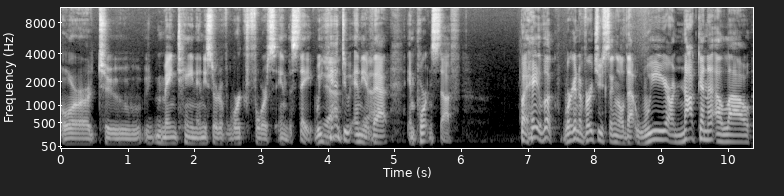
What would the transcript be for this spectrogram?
or to maintain any sort of workforce in the state. We Yeah. can't do any of that important stuff. But hey, look, we're going to virtue signal that we are not going to allow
